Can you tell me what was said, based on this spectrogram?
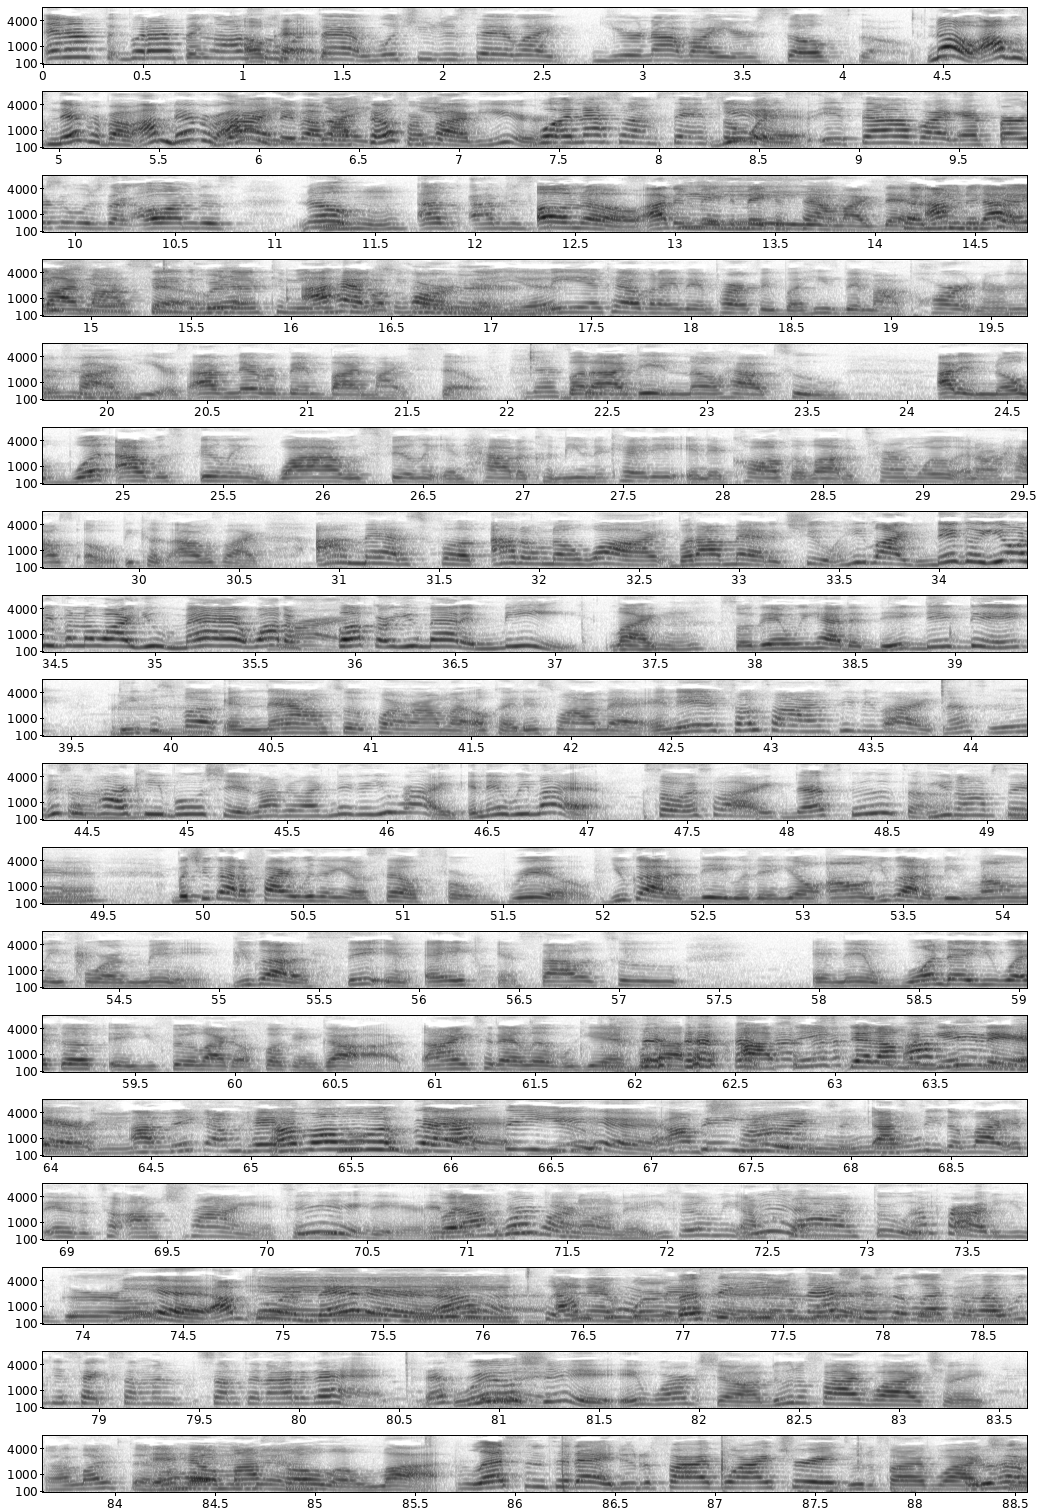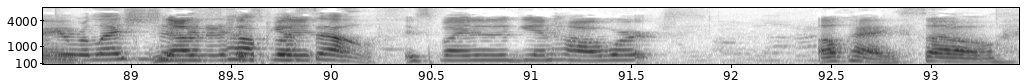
And I, th- but I think also Okay. with that, what you just said, like you're not by yourself though. No, I was never by. I'm never. I haven't been by like, myself for yeah. five years. Well, and that's what I'm saying. So Yeah. it's- it sounds like at first it was like, oh, I'm just no, Mhm. I'm, I'm just. Oh no, I didn't mean to make it sound like that. I'm not by Communication, see, myself. where Yeah. I have communication a comes partner. in, yeah. Me and Kelvin ain't been perfect, but he's been my partner for five years. I've never been by myself. That's but I didn't know how to I didn't know what I was feeling, why I was feeling, and how to communicate it. And it caused a lot of turmoil in our household because I was like, I'm mad as fuck. I don't know why, but I'm mad at you. And he like, nigga, you don't even know why you mad. Why the Right. fuck are you mad at me? Like, Mm-hmm. so then we had to dig, dig, dig. Deep Mm-hmm. as fuck. And now I'm to a point where I'm like, okay, this is where I'm at. And then sometimes he be like, That's good. this is though. high key bullshit. And I'll be like, nigga, you right. And then we laugh. So it's like, That's good though. you know what I'm saying? Mm-hmm. But you gotta fight within yourself for real. You gotta dig within your own. You gotta be lonely for a minute. You gotta sit and ache in solitude. And then one day you wake up and you feel like a fucking god. I ain't to that level yet, but I, I think that I'm gonna get getting there. there. I think I'm headed I'm almost there. I see you. Yeah, I I'm see you. trying to. I mm-hmm. see the light at the end of the tunnel. I'm trying to Period. get there, And but I'm the working part. on it. You feel me? I'm Yeah. clawing through it. I'm proud of you, girl. Yeah, I'm doing Hey, better. I'm, putting I'm that doing work. better. But see, even that's Yeah, just I'm a lesson. Like we can take someone something out of that. That's Real good. shit. It works, y'all. Do the five Y trick. I like that. It I'm helped my down. soul a lot. Lesson today: do the five Y trick. Do the five why It'll trick. help your relationship No, and it'll help explain- yourself. Explain it again how it works. Okay, so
